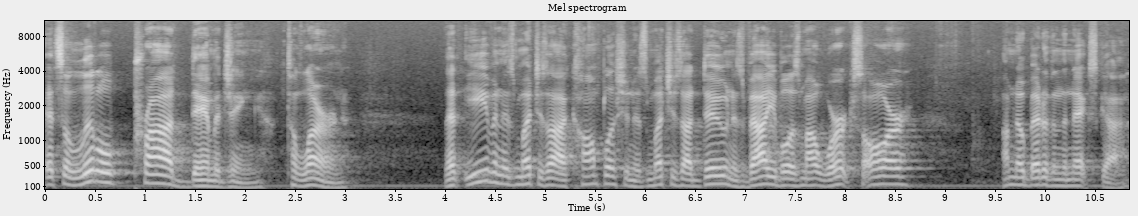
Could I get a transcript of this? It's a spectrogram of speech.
it's a little pride damaging to learn that even as much as I accomplish and as much as I do and as valuable as my works are, I'm no better than the next guy.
